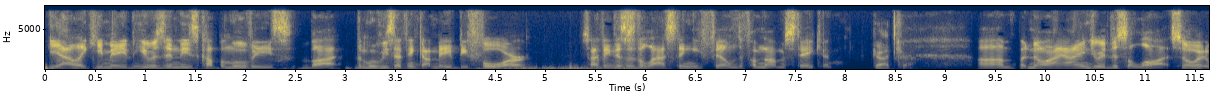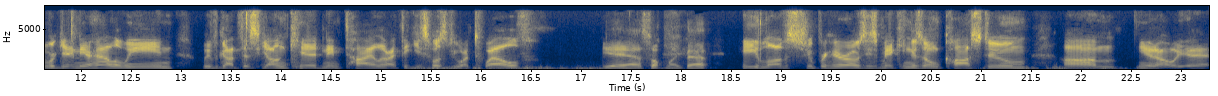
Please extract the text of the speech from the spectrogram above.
yeah, like he made. He was in these couple movies, but the movies I think got made before. So I think this is the last thing he filmed, if I'm not mistaken. Gotcha. Um, but no, I, I enjoyed this a lot. So we're getting near Halloween. We've got this young kid named Tyler. I think he's supposed to be what 12. Yeah, something like that. He loves superheroes. He's making his own costume. Um, you know, it,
